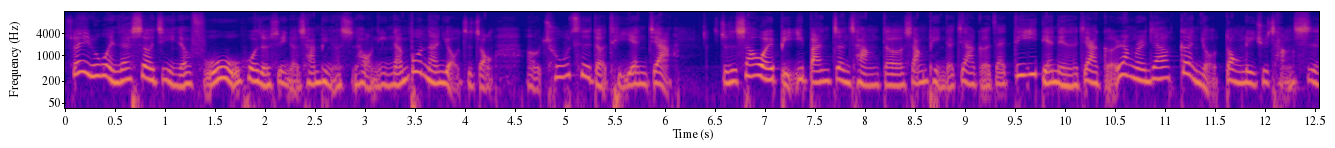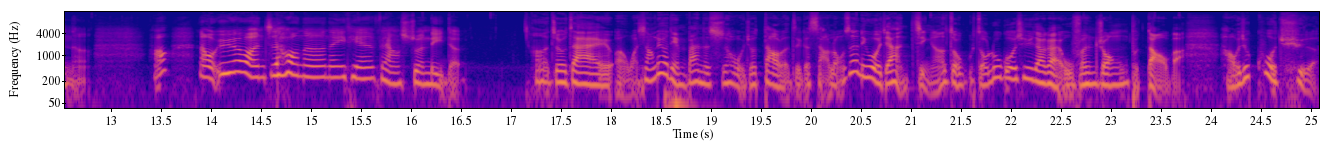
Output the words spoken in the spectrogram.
所以如果你在设计你的服务或者是你的产品的时候，你能不能有这种呃初次的体验价？就是稍微比一般正常的商品的价格再低一点点的价格，让人家更有动力去尝试呢。好，那我预约完之后呢，那一天非常顺利的。呃，就在呃晚上六点半的时候，我就到了这个沙龙，这离我家很近啊，走走路过去大概五分钟不到吧。好，我就过去了，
